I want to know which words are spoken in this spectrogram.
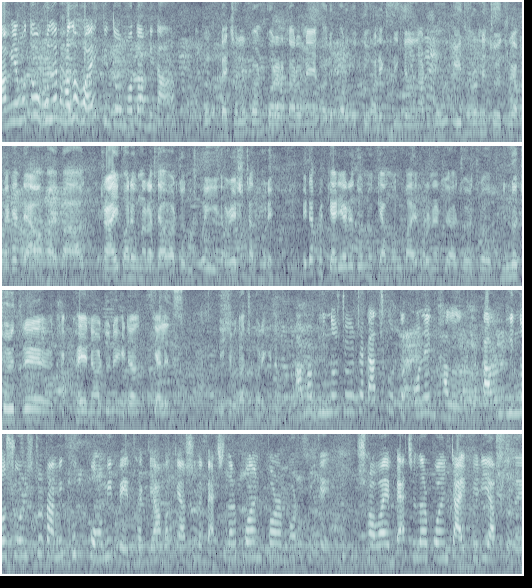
লামিয়ার মতো হলে ভালো হয়, কিন্তু ওর মতো আমি না। ব্যাচেলার পয়েন্ট করার কারণে হয়তো পরবর্তী অনেক সিঙ্গেল নাটকও এই ধরনের চরিত্রে আপনাকে দেওয়া হয় বা ট্রাই করে ওনারা দেওয়ার জন্য ওই রেসটা ধরে। এটা আপনার ক্যারিয়ারের জন্য কেমন বা এই ধরনের চরিত্র ভিন্ন চরিত্রে খাপ খাইয়ে নেওয়ার জন্য এটা চ্যালেঞ্জ হিসেবে কাজ করে কিনা? আমার ভিন্ন চরিত্রে কাজ করতে অনেক ভালো লাগে কারণ ভিন্ন চরিত্রটা আমি খুব কমই পেয়ে থাকি। আমাকে আসলে ব্যাচেলার পয়েন্ট করার পর থেকে সবাই ব্যাচেলার পয়েন্ট টাইপেরই আসলে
